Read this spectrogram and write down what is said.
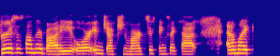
bruises on their body or injection marks or things like that. And I'm like,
